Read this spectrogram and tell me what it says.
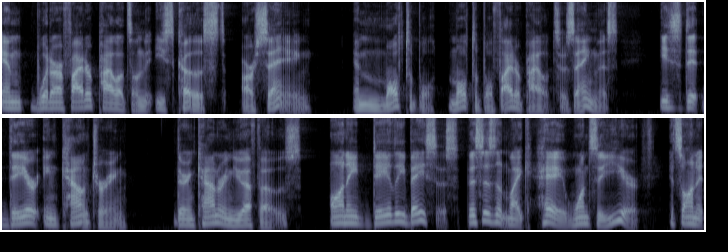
And what our fighter pilots on the East Coast are saying, and multiple, multiple fighter pilots are saying this, is that they are encountering, they're encountering UFOs on a daily basis. This isn't like, hey, once a year. It's on a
